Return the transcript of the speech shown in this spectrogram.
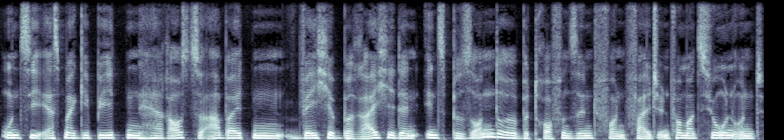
und sie erstmal gebeten, herauszuarbeiten, welche Bereiche denn insbesondere betroffen sind von Falschinformationen und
